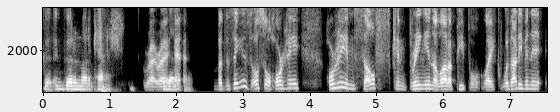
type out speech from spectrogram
good, a good amount of cash. Right, right. And- but the thing is also Jorge Jorge himself can bring in a lot of people like without even it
